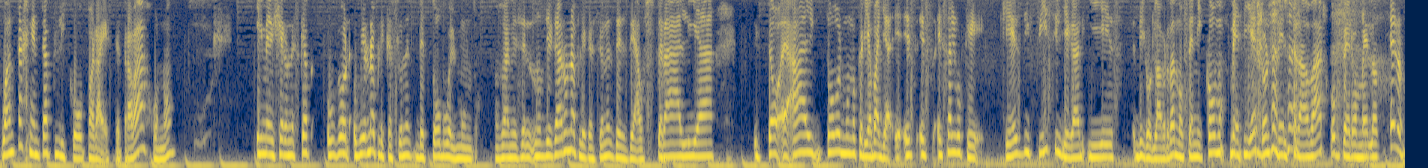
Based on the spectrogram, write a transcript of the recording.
cuánta gente aplicó para este trabajo, ¿no? Y me dijeron, es que hubo, hubieron aplicaciones de todo el mundo. O sea, me dicen, nos llegaron aplicaciones desde Australia, todo el mundo quería, vaya, es, es, es algo que, que, es difícil llegar y es, digo, la verdad no sé ni cómo me dieron el trabajo, pero me lo dieron.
